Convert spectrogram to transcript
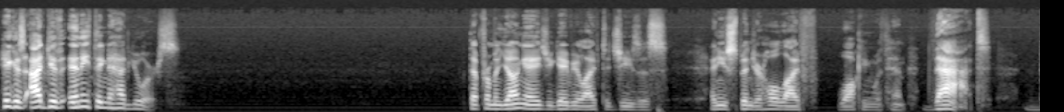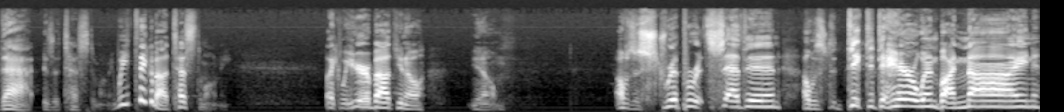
He goes, I'd give anything to have yours. That from a young age you gave your life to Jesus and you spend your whole life walking with him. That, that is a testimony. We think about testimony. Like we hear about, you know, you know, I was a stripper at seven. I was addicted to heroin by nine.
